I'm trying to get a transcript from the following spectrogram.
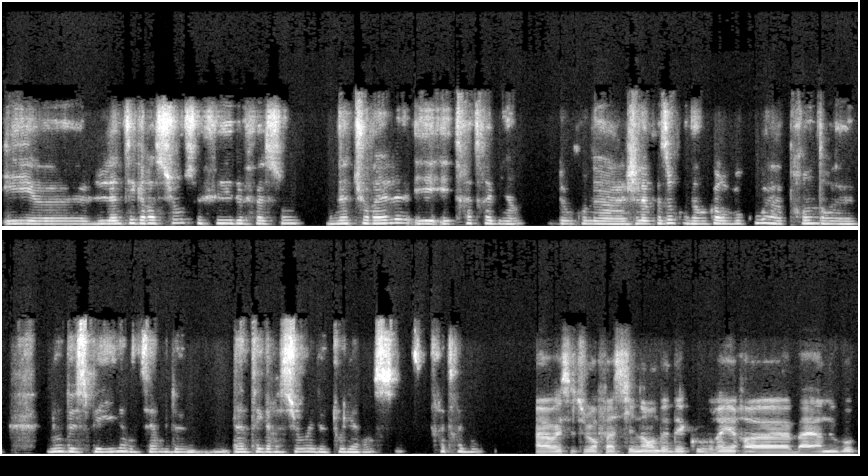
Et euh, l'intégration se fait de façon naturelle et, et, très très bien. Donc on a, j'ai l'impression qu'on a encore beaucoup à apprendre euh, nous de ce pays en termes de d'intégration et de tolérance. C'est très très beau. Ah oui, c'est toujours fascinant de découvrir euh, bah, un nouveau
